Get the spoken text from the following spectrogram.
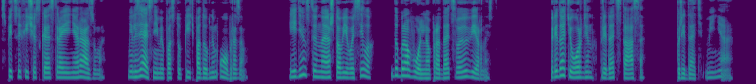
специфическое строение разума. Нельзя с ними поступить подобным образом. Единственное, что в его силах, добровольно продать свою верность. Предать орден, предать Стаса, предать меня.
